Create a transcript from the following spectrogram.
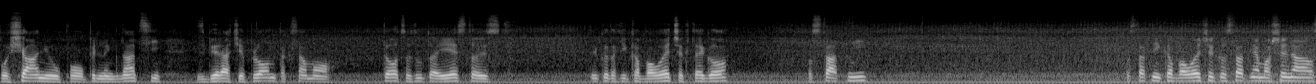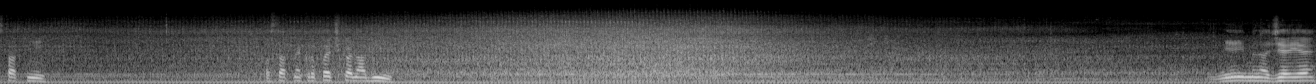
po sianiu, po pielęgnacji zbieracie plon. Tak samo to, co tutaj jest, to jest tylko taki kawałeczek tego, ostatni. Ostatni kawałeczek, ostatnia maszyna, ostatni, ostatnia kropeczka na dół. Miejmy nadzieję,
